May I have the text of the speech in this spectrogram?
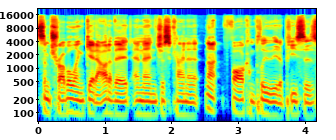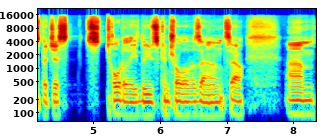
some trouble and get out of it, and then just kind of not fall completely to pieces, but just totally lose control of his own. So um,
